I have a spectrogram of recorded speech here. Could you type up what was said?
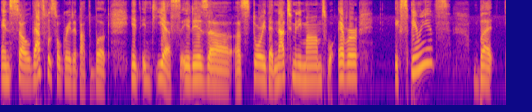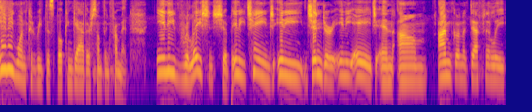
And so that's what's so great about the book. It, it yes, it is a, a story that not too many moms will ever experience, but anyone could read this book and gather something from it. Any relationship, any change, any gender, any age, and um, I'm going to definitely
